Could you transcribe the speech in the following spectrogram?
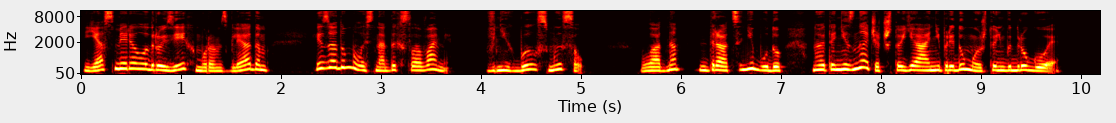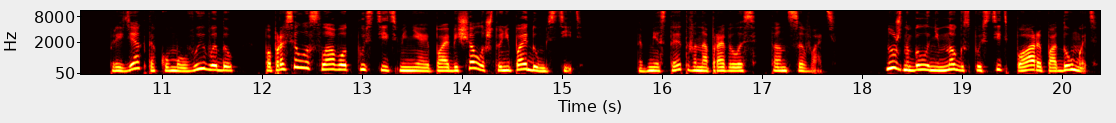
Я смерила друзей хмурым взглядом и задумалась над их словами. В них был смысл. Ладно, драться не буду, но это не значит, что я не придумаю что-нибудь другое. Придя к такому выводу, попросила Славу отпустить меня и пообещала, что не пойду мстить. Вместо этого направилась танцевать. Нужно было немного спустить пар и подумать.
